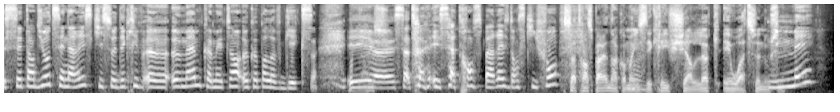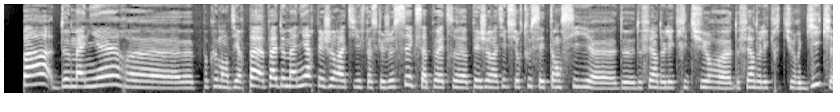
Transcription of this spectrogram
c'est un duo de scénaristes qui se décrivent euh, eux-mêmes comme étant a couple of geeks et Nice. euh, ça et ça transparaît dans ce qu'ils font. Ça transparaît dans comment ils écrivent Sherlock et Watson aussi. mais pas de manière euh, comment dire pas pas de manière péjorative parce que je sais que ça peut être euh, péjoratif surtout ces temps-ci euh, de, de faire de l'écriture euh, de faire de l'écriture geek.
